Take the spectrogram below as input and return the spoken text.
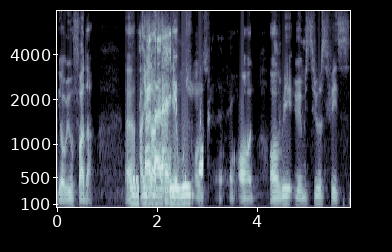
your real father. Uh, and you can see the emotions on on Rey, Rey face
